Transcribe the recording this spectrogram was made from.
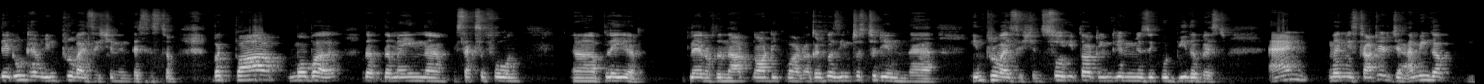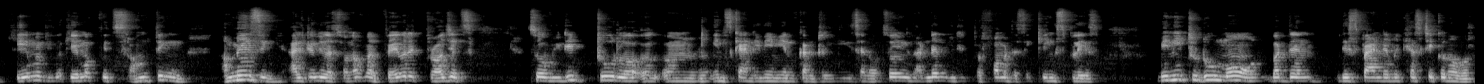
they don't have improvisation in the system. But Pa mobile the, the main uh, saxophone uh, player, player of the Nordic Vardaga, he was interested in uh, improvisation. So he thought Indian music would be the best. And when we started jamming up, we came up, came up with something amazing. I'll tell you, that's one of my favorite projects. So we did tour um, in Scandinavian countries and also in London. We did perform at the King's Place. We need to do more, but then this pandemic has taken over.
